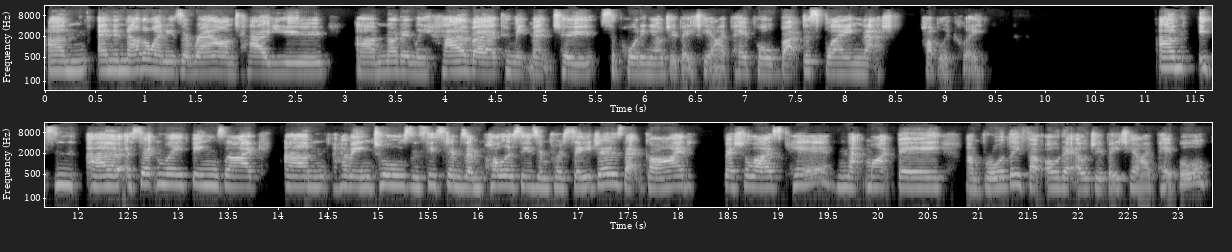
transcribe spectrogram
Um, and another one is around how you um, not only have a commitment to supporting LGBTI people, but displaying that publicly. Um, it's uh, certainly things like um, having tools and systems and policies and procedures that guide specialised care, and that might be um, broadly for older LGBTI people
